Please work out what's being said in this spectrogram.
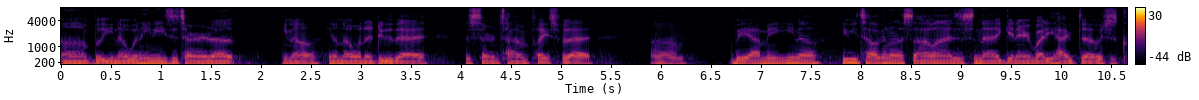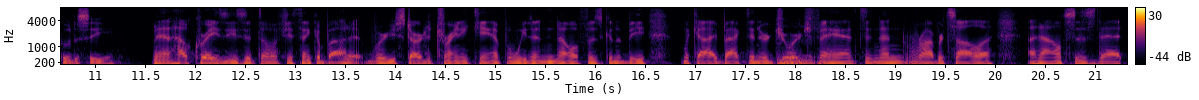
uh, but you know, when he needs to turn it up, you know, he'll know when to do that. There's a certain time and place for that. Um, but yeah, I mean, you know, he be talking on the sidelines, this and that, getting everybody hyped up, which is cool to see. Man, how crazy is it though if you think about it? Where you started training camp and we didn't know if it was going to be Mekhi Becton or George mm-hmm. Fant, and then Robert Saleh announces that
